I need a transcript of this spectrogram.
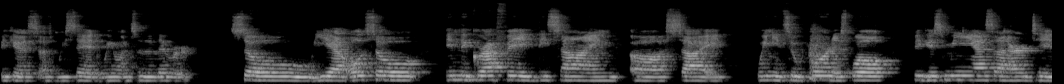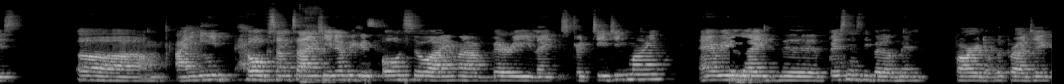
because, as we said, we want to deliver. So yeah, also in the graphic design uh, side, we need support as well because me as an artist um, I need help sometimes, you know, because also I'm a very like strategic mind and I really like the business development part of the project.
